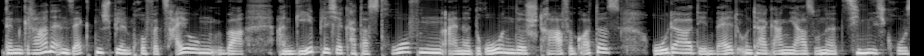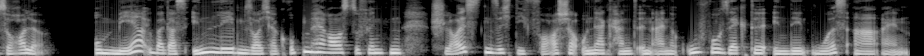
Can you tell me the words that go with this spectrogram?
Denn gerade in Sekten spielen Prophezeiungen über angebliche Katastrophen, eine drohende Strafe Gottes oder den Weltuntergang ja so eine ziemlich große Rolle. Um mehr über das Innenleben solcher Gruppen herauszufinden, schleusten sich die Forscher unerkannt in eine UFO-Sekte in den USA ein.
